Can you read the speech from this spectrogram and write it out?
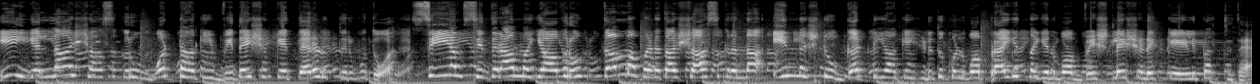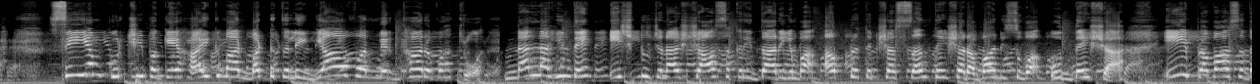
ಈ ಎಲ್ಲಾ ಶಾಸಕರು ಒಟ್ಟಾಗಿ ವಿದೇಶಕ್ಕೆ ತೆರಳುತ್ತಿರುವುದು ಸಿಎಂ ಸಿದ್ದರಾಮಯ್ಯ ಅವರು ತಮ್ಮ ಬಣದ ಶಾಸಕರನ್ನ ಇನ್ನಷ್ಟು ಗಟ್ಟಿಯಾಗಿ ಹಿಡಿದುಕೊಳ್ಳುವ ಪ್ರಯತ್ನ ಎನ್ನುವ ವಿಶ್ಲೇಷಣೆ ಕೇಳಿ ಬರ್ತಿದೆ. ಸಿಎಂ ಕುರ್ಚಿ ಬಗ್ಗೆ ಹೈಕಮಾಂಡ್ ಮಟ್ಟದಲ್ಲಿ ಯಾವ ನಿರ್ಧಾರವಾದ್ರೂ ನನ್ನ ಹಿಂದೆ ಇಷ್ಟು ಜನ ಶಾಸಕರಿದ್ದಾರೆ. ಎಂಬ ಅಪ್ರತ್ಯಕ್ಷ ಸಂದೇಶ ರವಾನಿಸುವ ಉದ್ದೇಶ ಈ ಪ್ರವಾಸದ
